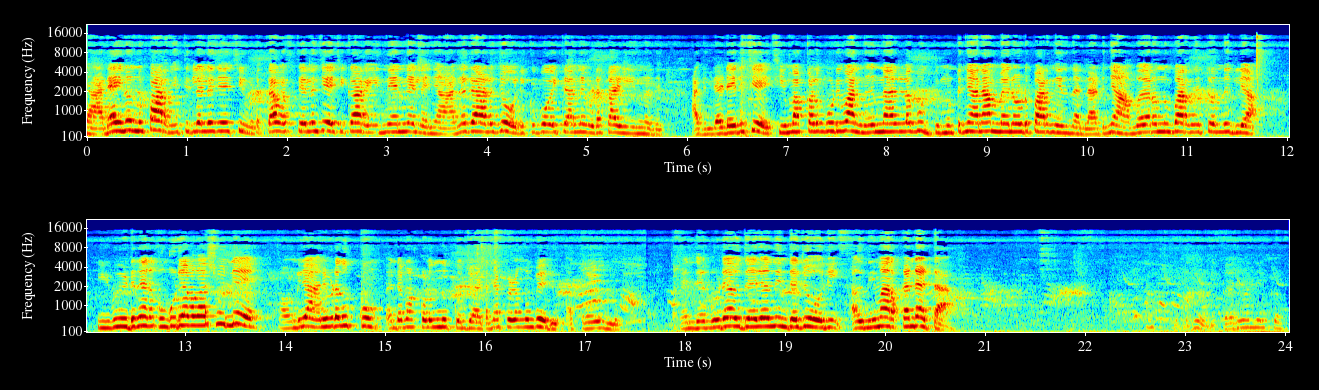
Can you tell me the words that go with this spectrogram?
ഞാൻ അതിനൊന്നും പറഞ്ഞിട്ടില്ലല്ലോ ചേച്ചി. ഇവിടുത്തെ അവസ്ഥയെല്ലാം ചേച്ചിക്ക് അറിയുന്ന തന്നെയല്ലേ ഞാനൊരാൾ ജോലിക്ക് പോയിട്ടാണ് ഇവിടെ കഴിയുന്നത്. അതിന്റെ ഇടയിൽ ചേച്ചിയും മക്കളും കൂടി വന്നു നിന്നാലുള്ള ബുദ്ധിമുട്ട് ഞാൻ അമ്മേനോട് പറഞ്ഞിരുന്നു. അല്ലാണ്ട് ഞാൻ വേറൊന്നും പറഞ്ഞിട്ടൊന്നുമില്ല. ഈ വീട് നിനക്കും കൂടി അവകാശമില്ലേ? അതുകൊണ്ട് ഞാനിവിടെ നിൽക്കും. എന്റെ മക്കളും നിൽക്കും. ചേട്ടൻ എപ്പോഴെങ്കിലും വരും. അത്രേ ഉള്ളൂ. എന്റെ കൂടെ ഔദാര്യം നിന്റെ ജോലി. അത് നീ മറക്കണ്ട കേട്ടാ ജോലിക്കാർ വന്നിരിക്കണം?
